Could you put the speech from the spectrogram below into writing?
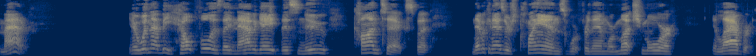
matter? You know, wouldn't that be helpful as they navigate this new context? But Nebuchadnezzar's plans were, for them were much more elaborate.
